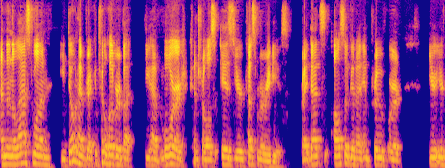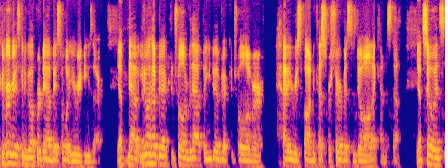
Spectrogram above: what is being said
And then the last one you don't have direct control over, but you have more controls is your customer reviews, right? That's also going to improve or your, your conversion rate is going to go up or down based on what your reviews are. Yep. Now, you don't have direct control over that, but you do have direct control over how you respond to customer service and do all that kind of stuff. Yep. So it's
